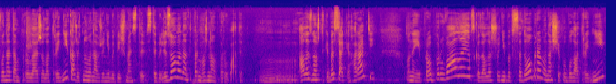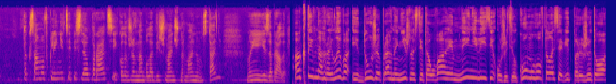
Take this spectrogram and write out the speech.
Вона там пролежала три дні. кажуть, ну вона вже ніби більш-менш стабілізована, тепер можна оперувати. Але знову ж таки, без всяких гарантій. Вони її прооперували, сказали, що ніби все добре. Вона ще побула три дні. Так само в клініці після операції, коли вже вона була більш-менш в нормальному стані, ми її забрали. Активна, грайлива і дуже прагне ніжності та уваги. Нині Лізі уже цілком оговталася від пережитого.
